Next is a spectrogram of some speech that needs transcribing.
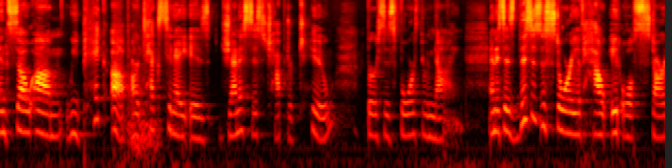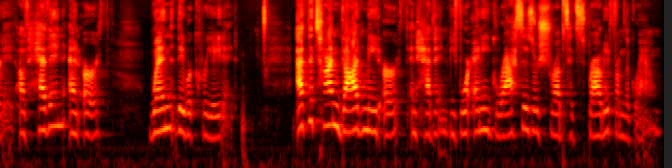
And so um, we pick up, our text today is Genesis chapter 2, verses 4 through 9. And it says, This is the story of how it all started, of heaven and earth when they were created. At the time God made earth and heaven, before any grasses or shrubs had sprouted from the ground,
